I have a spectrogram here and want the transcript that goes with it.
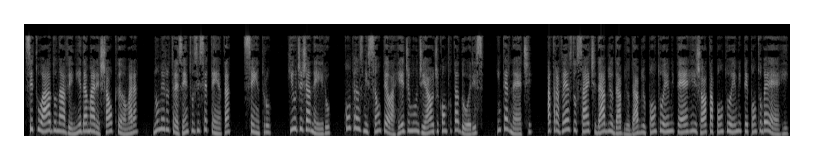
situado na Avenida Marechal Câmara, número 370, Centro, Rio de Janeiro, com transmissão pela Rede Mundial de Computadores, Internet, através do site www.mprj.mp.br,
